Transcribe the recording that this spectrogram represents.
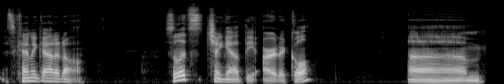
It's kind of got it all. So let's check out the article. Um,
